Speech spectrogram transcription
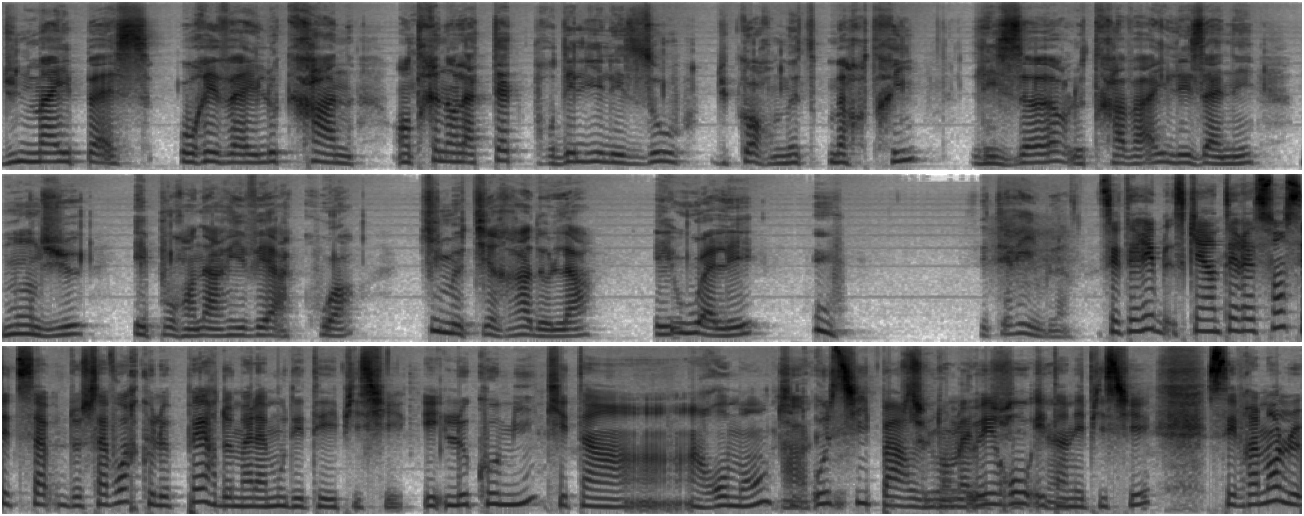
d'une main épaisse, au réveil, le crâne, entraînant la tête pour délier les os du corps meurtri, les heures, le travail, les années, mon Dieu, et pour en arriver à quoi? Qui me tirera de là? Et où aller? Où? C'est terrible. C'est terrible. Ce qui est intéressant, c'est de, savoir que le père de Malamoud était épicier. Et Le Commis, qui est un, roman qui ah, aussi parle, dont le héros est un épicier, c'est vraiment le,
